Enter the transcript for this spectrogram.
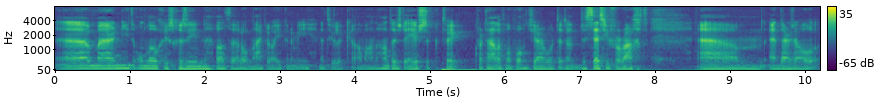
Uh, maar niet onlogisch gezien wat er op macro-economie natuurlijk allemaal aan de hand is. De eerste twee kwartalen van volgend jaar wordt er een recessie verwacht. Um, en daar zal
